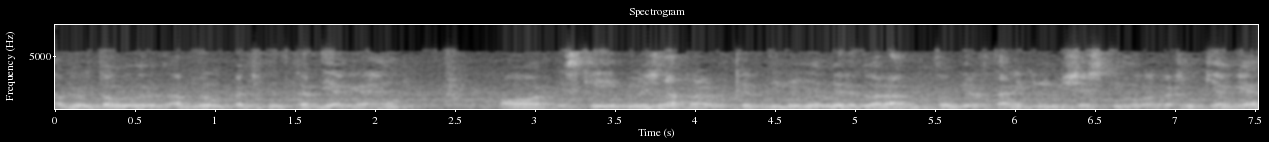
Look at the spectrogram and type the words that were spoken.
अभियुक्तों के विरुद्ध अभियोग पंजीकृत कर दिया गया है और इसकी विवेचना प्रारंभ कर दी गई है। मेरे द्वारा अभियुक्तों की गिरफ्तारी के लिए विशेष टीमों का गठन किया गया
